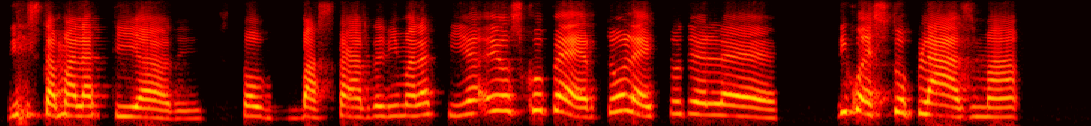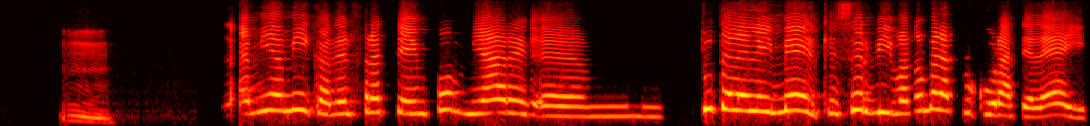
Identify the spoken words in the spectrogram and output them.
di sta malattia, di sto bastardo di malattia e ho scoperto, ho letto del- di questo plasma Mm. la mia amica nel frattempo mi ha ehm, tutte le email che servivano me le ha procurate lei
